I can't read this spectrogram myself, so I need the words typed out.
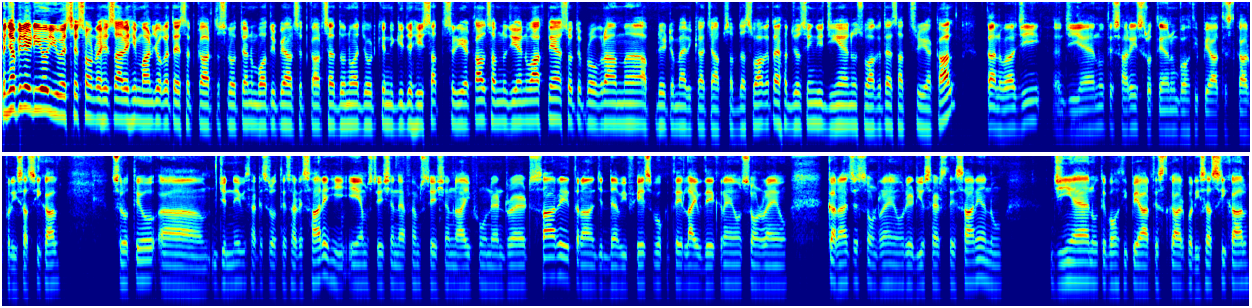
Punjabi radio USA ਸੁਣ ਰਹੇ ਸਾਰੇ ਹੀ ਮਾਨਯੋਗ ਅਤੇ ਸਤਿਕਾਰਤ ਸਰੋਤਿਆਂ ਨੂੰ ਬਹੁਤ ਹੀ ਪਿਆਰ, ਸਤਿਕਾਰ ਸਹਿਤ ਦੋਨੋਂ ਜੋੜ ਕੇ ਨਿੱਗੀ ਜਹੀ ਸਤਿ ਸ੍ਰੀ ਅਕਾਲ ਸਭ ਨੂੰ ਜੀ ਆਇਆਂ ਨੂੰ ਆਖਦੇ ਹਾਂ। ਸੋ ਤੇ ਪ੍ਰੋਗਰਾਮ ਅਪਡੇਟ ਅਮਰੀਕਾ ਚ ਆਪ ਸਭ ਦਾ ਸਵਾਗਤ ਹੈ। ਹਰਜੋਤ ਸਿੰਘ ਜੀ ਜੀ ਆਇਆਂ ਨੂੰ ਸਵਾਗਤ ਹੈ। ਸਤਿ ਸ੍ਰੀ ਅਕਾਲ। ਧੰਨਵਾਦ ਜੀ ਜੀ ਆਇਆਂ ਨੂੰ ਤੇ ਸਾਰੇ ਸਰੋਤਿਆਂ ਨੂੰ ਬਹੁਤ ਹੀ ਪਿਆਰ ਤੇ ਸਤਿਕਾਰ ਭਰੀ ਸਤਿ ਸ੍ਰੀ ਅਕਾਲ। ਸਰੋਤਿਓ ਜਿੰਨੇ ਵੀ ਸਾਡੇ ਸਰੋਤੇ ਸਾਡੇ ਸਾਰੇ ਹੀ AM station FM station iPhone android ਸਾਰੇ ਤਰ੍ਹਾਂ ਜਿੱਦਾਂ ਵੀ ਫੇਸਬੁੱਕ ਤੇ ਲਾਈਵ ਦੇਖ ਰਹੇ ਹੋ, ਸੁਣ ਰਹੇ ਹੋ ਘਰਾਂ 'ਚ ਸੁਣ ਰਹੇ ਹੋ ਰੇਡੀਓ ਸੈਟਸ ਤੇ ਸਾਰਿਆਂ ਨੂੰ ਜੀ ਆਇਆਂ ਨੂੰ ਤੇ ਬਹੁਤ ਹੀ ਪਿਆਰ ਤੇ ਸਤਿਕਾਰ ਭਰੀ ਸਤਿ ਸ੍ਰੀ ਅਕਾਲ।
